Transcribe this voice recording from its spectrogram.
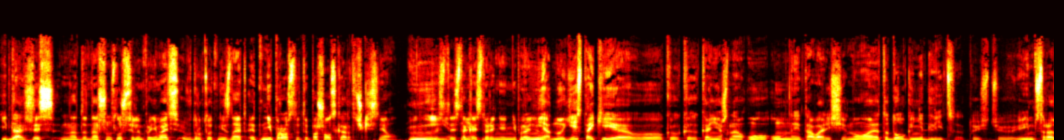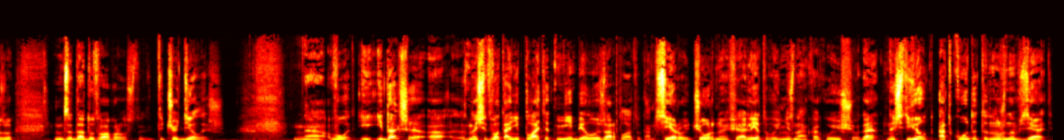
и да, дальше... Здесь надо нашим слушателям понимать, вдруг кто-то не знает, это не просто ты пошел с карточки снял. Нет, То есть, здесь нет, такая история нет. не, не пройдет. Нет, ну есть такие, э, конечно, умные товарищи, но это долго не длится. То есть э, им сразу зададут вопрос, ты что делаешь? А, вот. И, и дальше, а, значит, вот они платят не белую зарплату, там, серую, черную, фиолетовую, не знаю, какую еще, да? Значит, ее откуда-то нужно взять.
